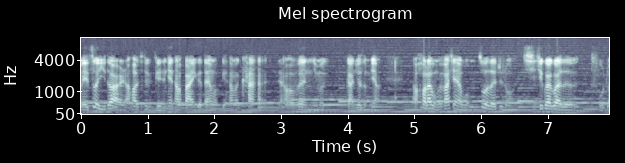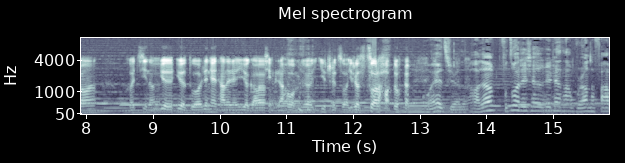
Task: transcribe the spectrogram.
每做一段，然后就给任天堂发一个 demo 给他们看，然后问你们感觉怎么样。然后后来我们发现，我们做的这种奇奇怪怪的涂装和技能越越多，任天堂的人越高兴，然后我们就一直做，一直做了好多。我也觉得，好像不做这些，任天堂不让他发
